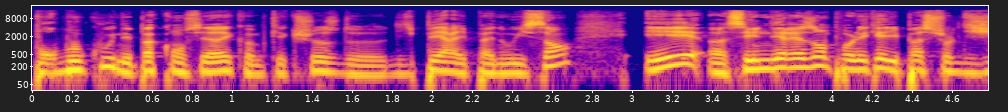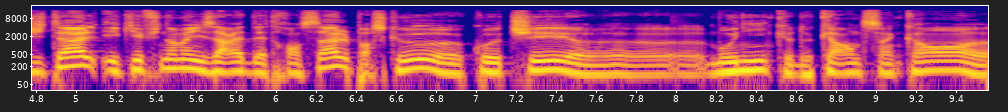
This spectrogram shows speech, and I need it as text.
pour beaucoup, n'est pas considéré comme quelque chose d'hyper épanouissant. Et euh, c'est une des raisons pour lesquelles ils passent sur le digital et qui finalement ils arrêtent d'être en salle parce que euh, coacher euh, Monique de 45 ans euh,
